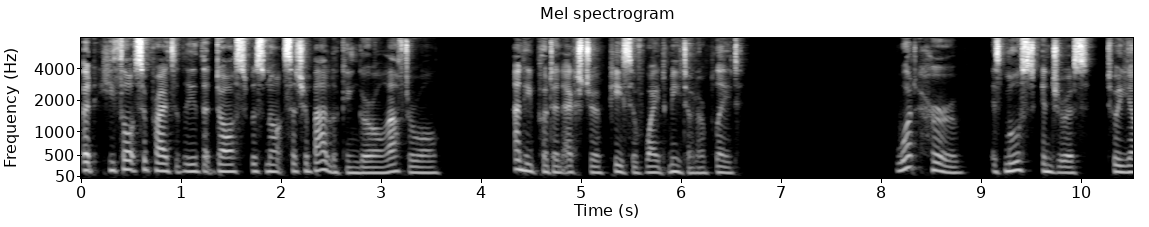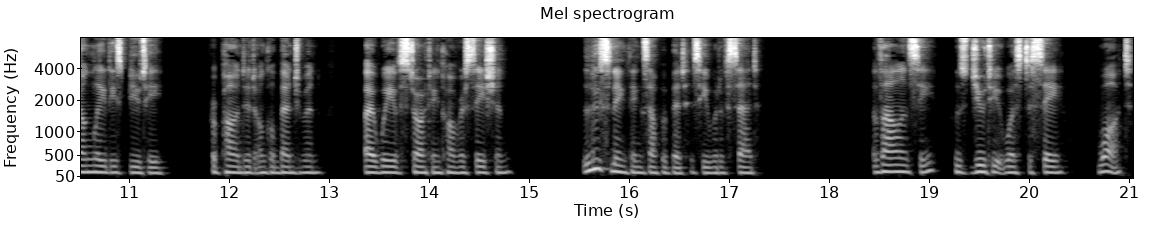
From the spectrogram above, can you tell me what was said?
but he thought surprisedly that Doss was not such a bad looking girl after all, and he put an extra piece of white meat on her plate. What herb is most injurious to a young lady's beauty? propounded Uncle Benjamin, by way of starting conversation, loosening things up a bit, as he would have said. Valancy, whose duty it was to say what,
